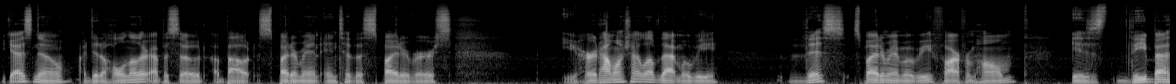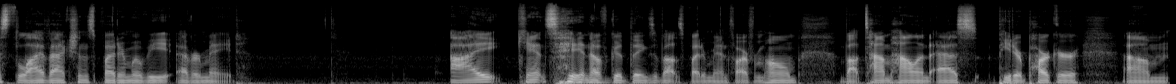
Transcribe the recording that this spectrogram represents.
You guys know I did a whole nother episode about Spider Man Into the Spider Verse. You heard how much I love that movie. This Spider Man movie, Far From Home, is the best live action Spider movie ever made. I can't say enough good things about Spider Man Far From Home, about Tom Holland as Peter Parker. Um,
